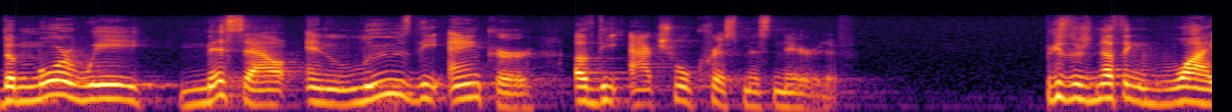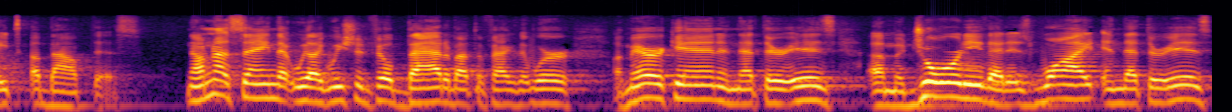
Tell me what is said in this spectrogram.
the more we miss out and lose the anchor of the actual Christmas narrative. Because there's nothing white about this. Now, I'm not saying that we, like, we should feel bad about the fact that we're American and that there is a majority that is white and that there is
